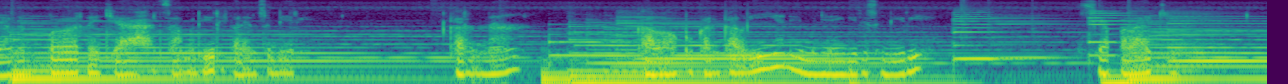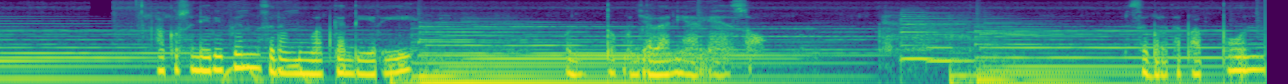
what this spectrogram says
Jangan pernah jahat sama diri kalian sendiri. Karena kalau bukan kalian yang menyayangi diri sendiri siapa lagi? Aku sendiri pun sedang menguatkan diri menjalani hari esok. Seberat apa pun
